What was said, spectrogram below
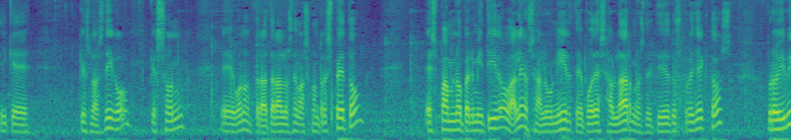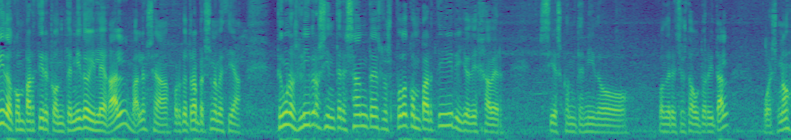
y que, os las digo, que son, eh, bueno, tratar a los demás con respeto, spam no permitido, ¿vale? O sea, al unirte puedes hablarnos de ti y de tus proyectos, prohibido compartir contenido ilegal, ¿vale? O sea, porque otra persona me decía, tengo unos libros interesantes, los puedo compartir, y yo dije, a ver, si es contenido con derechos de autor y tal, pues no,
